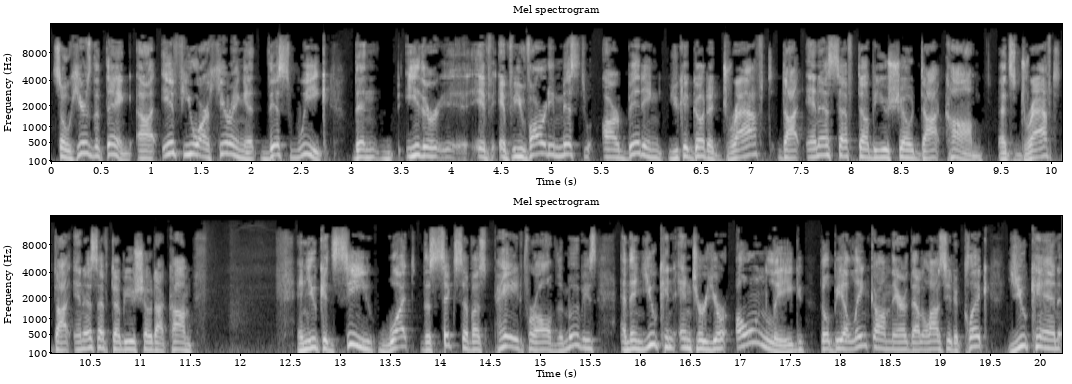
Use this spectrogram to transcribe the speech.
So here's the thing: uh, if you are hearing it this week, then either if if you've already missed our bidding, you could go to draft.nsfwshow.com. That's draft.nsfwshow.com and you can see what the six of us paid for all of the movies. And then you can enter your own league. There'll be a link on there that allows you to click. You can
